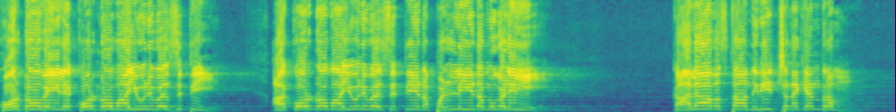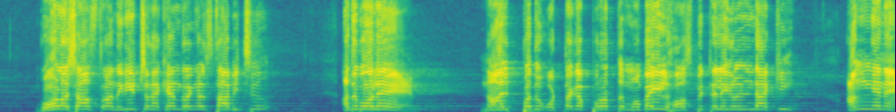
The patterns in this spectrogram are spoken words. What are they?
കോർഡോവയിലെ കോർഡോവ യൂണിവേഴ്സിറ്റി. ആ കോർഡോവ യൂണിവേഴ്സിറ്റിയുടെ പള്ളിയുടെ മുകളിൽ കാലാവസ്ഥാ നിരീക്ഷണ കേന്ദ്രം ഗോളശാസ്ത്ര നിരീക്ഷണ കേന്ദ്രങ്ങൾ സ്ഥാപിച്ച്. അതുപോലെ നാൽപ്പത് ഒട്ടകപ്പുറത്ത് മൊബൈൽ ഹോസ്പിറ്റലുകൾ ഉണ്ടാക്കി. അങ്ങനെ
